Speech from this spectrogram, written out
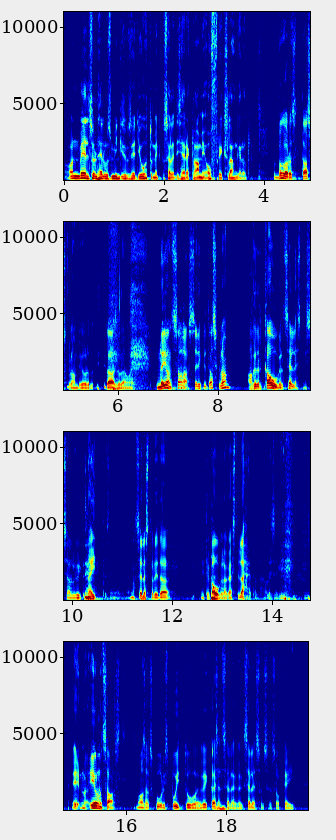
on veel sul elus mingisuguseid juhtumeid, kus sa oled ise reklaami ohvriks langenud? ma pean korra selle taskulambi juurde tagasi tulema, et no ei olnud saast, see oli ikka taskulamp, aga ta oli kaugelt sellest, mis seal kõik näitas niimoodi, noh, sellest oli ta mitte kaugel, aga hästi lähedal oli isegi. no ei olnud saast, ma saaks kuurist puid tuua ja kõik asjad sellega, selles suhtes okei okay..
